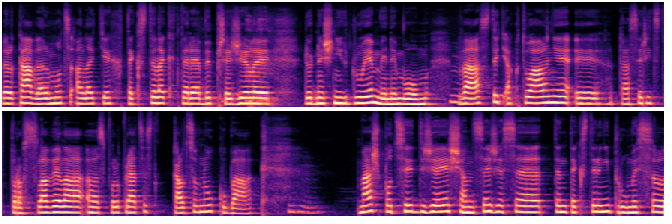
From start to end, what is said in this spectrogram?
velká velmoc, ale těch textilek, které by přežily do dnešních dnů je minimum. Hmm. Vás teď aktuálně, dá se říct, proslavila eh, spolupráce s kalcovnou Kubák. Hmm. Máš pocit, že je šance, že se ten textilní průmysl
